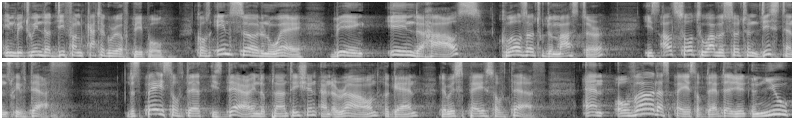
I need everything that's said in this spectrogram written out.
in between the different category of people. Because in certain way, being in the house, closer to the master, is also to have a certain distance with death. The space of death is there in the plantation and around, again, there is space of death. And over the space of death, there is a new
